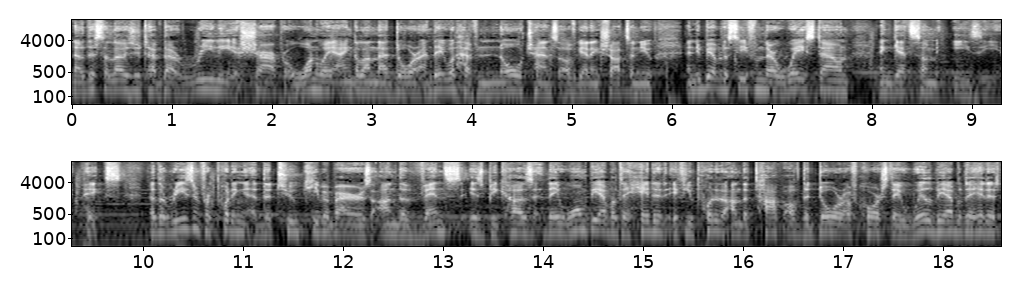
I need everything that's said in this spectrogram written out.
Now this allows you to have that really sharp one way angle on that door and they will have no chance chance of getting shots on you and you'll be able to see from their waist down and get some easy picks. Now the reason for putting the two Kiba barriers on the vents is because they won't be able to hit it if you put it on the top of the door. Of course they will be able to hit it.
